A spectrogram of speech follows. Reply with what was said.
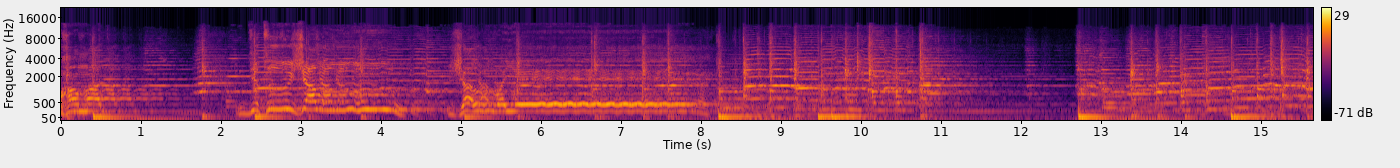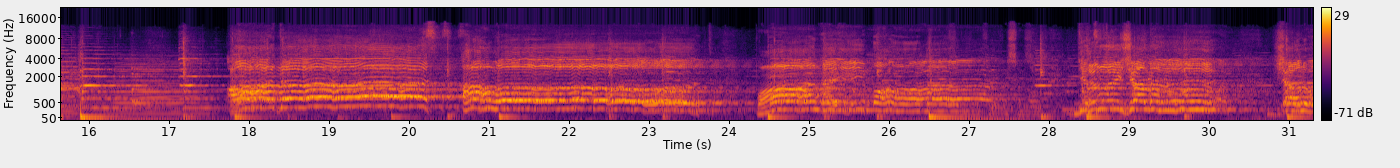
Muhammad. Ditu jal jalvaye Adas Ahmet Bağ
